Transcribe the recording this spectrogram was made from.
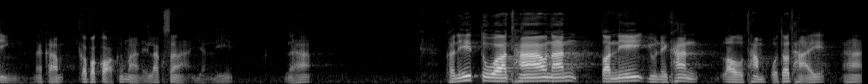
จริงนะครับ ก็ประกอบขึ้นมาในลักษณะอย่างนี้นะฮะคราวนี้ตัวเท้านั้นตอนนี้อยู่ในขั้นเราทำโปรโตไทป์นะฮะ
